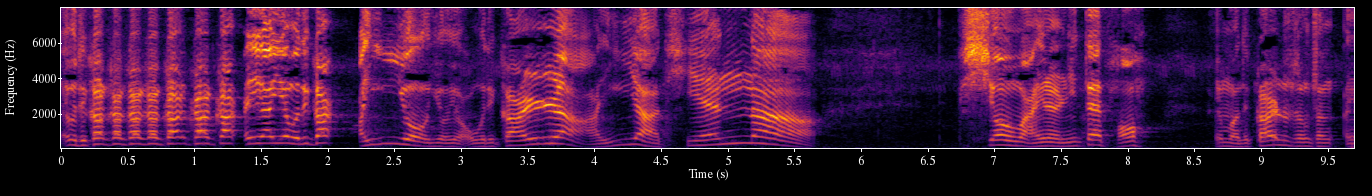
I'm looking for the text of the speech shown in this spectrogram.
哎我的杆杆杆杆杆杆杆！哎呀呀我的杆！哎呦呦呦我的杆儿啊！哎呀天哪！小玩意儿你再跑！哎呀妈的杆都整成！哎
